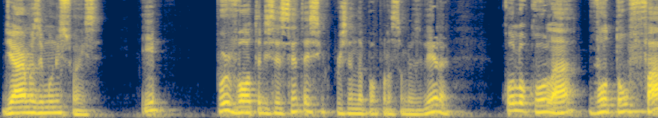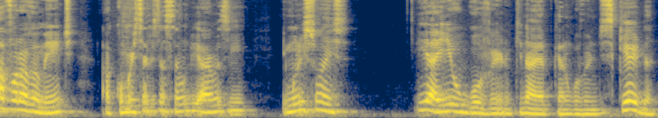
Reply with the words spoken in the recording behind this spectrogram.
de armas e munições? E por volta de 65% da população brasileira colocou lá, votou favoravelmente a comercialização de armas e, e munições. E aí o governo, que na época era um governo de esquerda,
